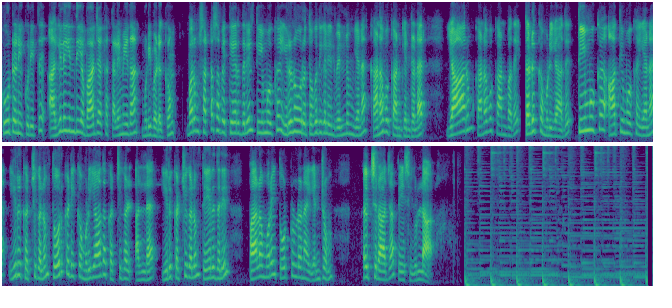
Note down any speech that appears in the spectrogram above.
கூட்டணி குறித்து அகில இந்திய பாஜக தலைமைதான் முடிவெடுக்கும். வரும் சட்டசபை தேர்தலில் திமுக இருநூறு தொகுதிகளில் வெல்லும் என கனவு காண்கின்றனர். யாரும் கனவு காண்பதை தடுக்க முடியாது. திமுக அதிமுக என இரு கட்சிகளும் தோற்கடிக்க முடியாத கட்சிகள் அல்ல. இரு கட்சிகளும் தேர்தலில் பல முறை தோற்றுள்ளன என்றும் எச். ராஜா பேசியுள்ளார்.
